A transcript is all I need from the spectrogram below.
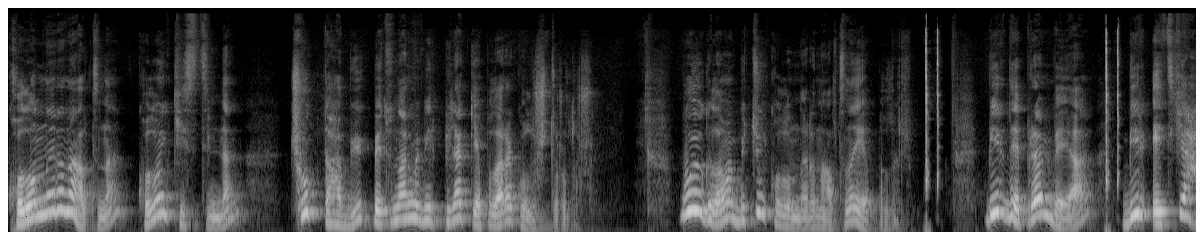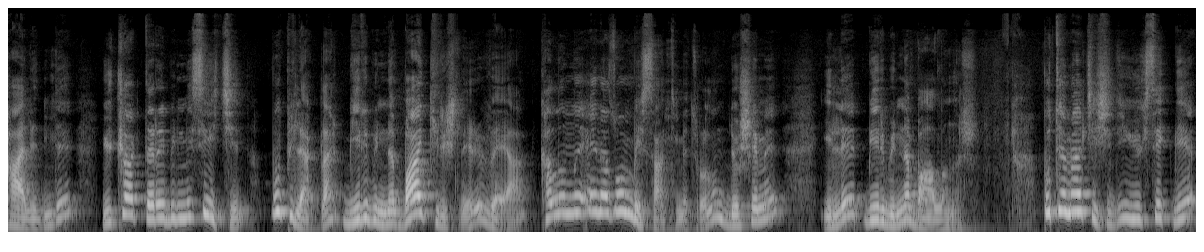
Kolonların altına kolon kesitinden çok daha büyük betonarme bir plak yapılarak oluşturulur. Bu uygulama bütün kolonların altına yapılır. Bir deprem veya bir etki halinde yükü aktarabilmesi için bu plaklar birbirine bağ kirişleri veya kalınlığı en az 15 cm olan döşeme ile birbirine bağlanır. Bu temel çeşidi yüksekliği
